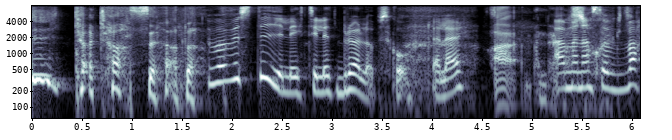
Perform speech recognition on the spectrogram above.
ICA-kasse hade han. Det var väl stiligt till ett bröllopskort, eller? Nej, men det var Ja, men så alltså, sjukt. va?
